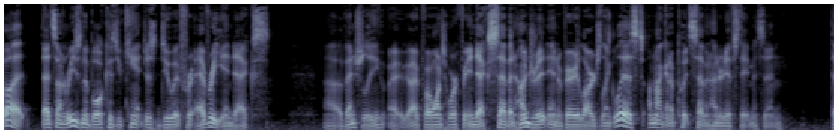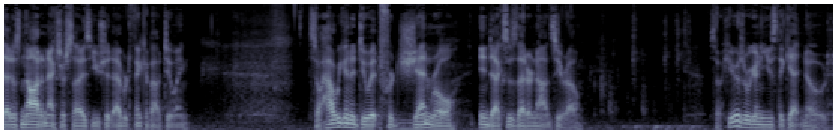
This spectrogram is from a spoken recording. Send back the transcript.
But that's unreasonable because you can't just do it for every index. Uh, eventually, if I want to work for index 700 in a very large linked list, I'm not going to put 700 if statements in. That is not an exercise you should ever think about doing. So, how are we going to do it for general indexes that are not zero? So, here's where we're going to use the get node.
